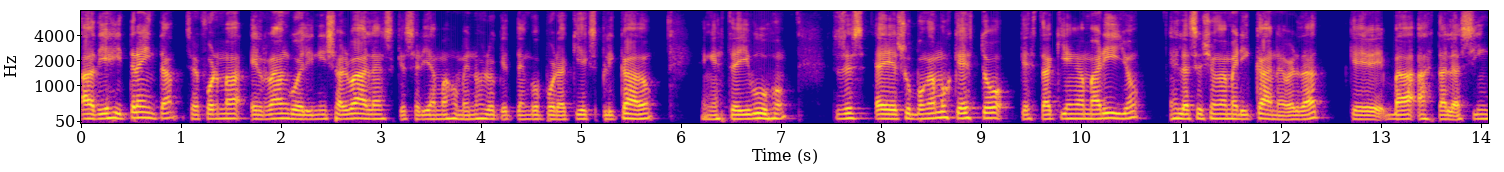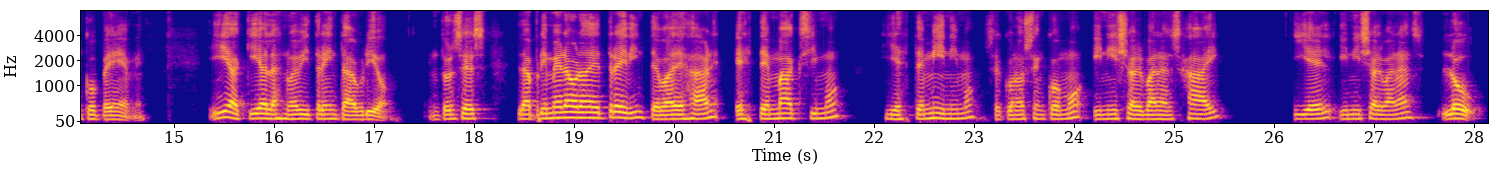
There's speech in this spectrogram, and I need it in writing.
a 10 y 30 se forma el rango del initial balance, que sería más o menos lo que tengo por aquí explicado en este dibujo. Entonces, eh, supongamos que esto que está aquí en amarillo es la sesión americana, ¿verdad? Que va hasta las 5 pm. Y aquí a las 9 y 30 abrió. Entonces, la primera hora de trading te va a dejar este máximo y este mínimo, se conocen como Initial Balance High y el Initial Balance Low.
